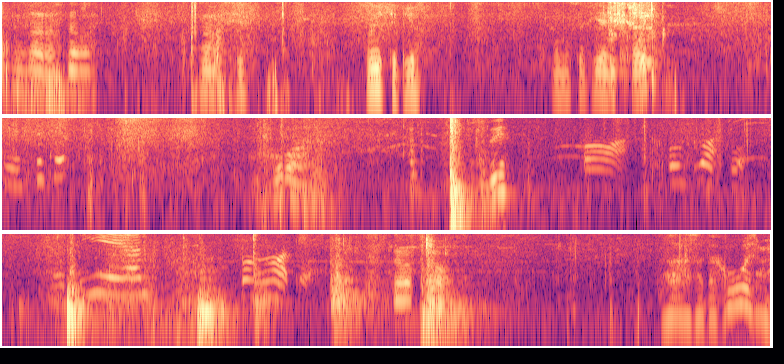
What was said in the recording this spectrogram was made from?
ну зараз давай. Зараз я висиплю. А ну, Софія, відходь. Опа. А, багато. Багато. Зараз отак возьму.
